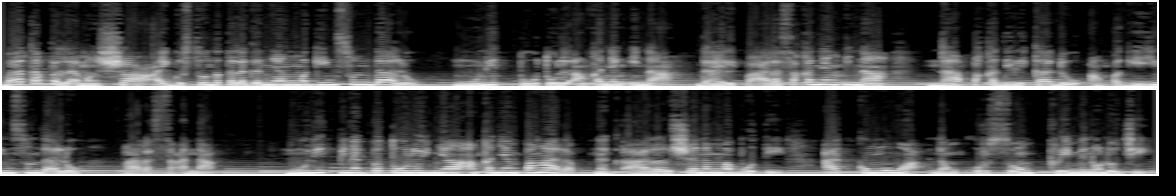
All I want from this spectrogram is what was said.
Bata pa lamang siya ay gusto na talaga niyang maging sundalo, ngunit tutol ang kanyang ina dahil para sa kanyang ina, napakadelikado ang pagiging sundalo para sa anak. Ngunit pinagpatuloy niya ang kanyang pangarap, nag-aral siya ng mabuti at kumuha ng kursong criminology.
